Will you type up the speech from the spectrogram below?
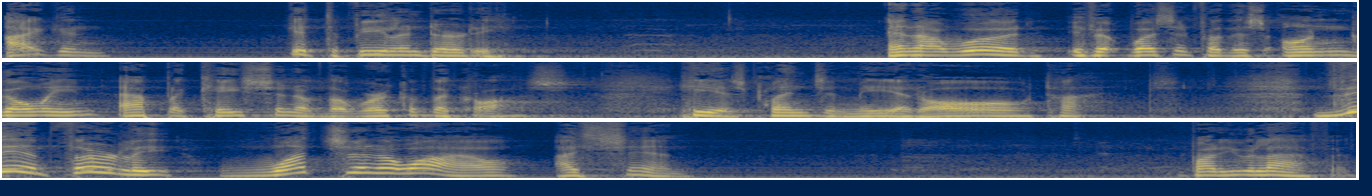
I can get to feeling dirty. And I would if it wasn't for this ongoing application of the work of the cross. He is cleansing me at all times. Then, thirdly, once in a while, I sin. Why are you laughing?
